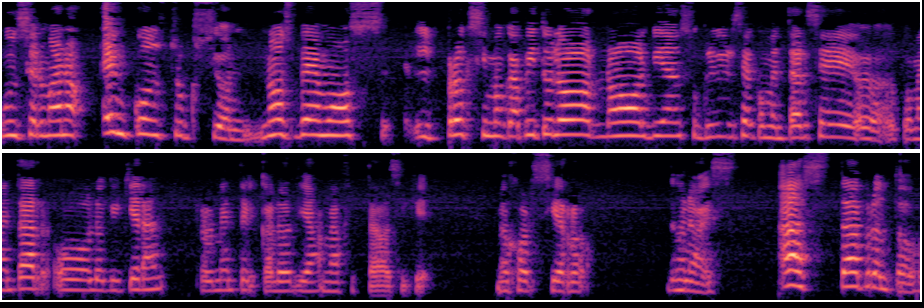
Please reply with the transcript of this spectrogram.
un ser humano en construcción. Nos vemos el próximo capítulo. No olviden suscribirse, comentarse, comentar o lo que quieran. Realmente el calor ya me ha afectado, así que mejor cierro de una vez. Hasta pronto.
